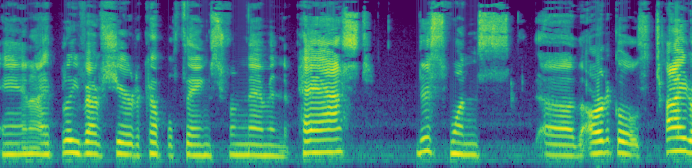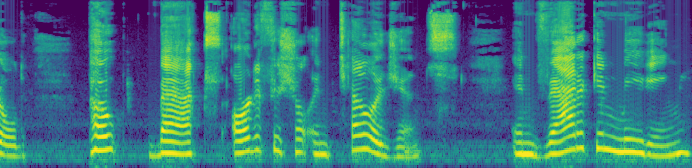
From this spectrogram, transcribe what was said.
And I believe I've shared a couple things from them in the past. This one's, uh, the article is titled Pope backs artificial intelligence in Vatican meeting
